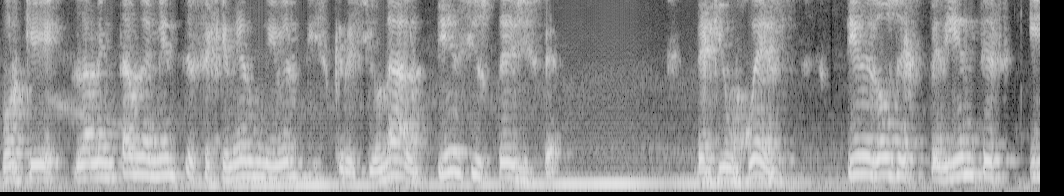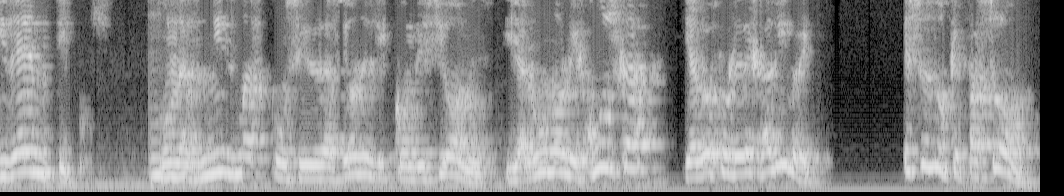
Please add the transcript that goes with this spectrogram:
porque lamentablemente se genera un nivel discrecional. Piense usted, Giselle, de que un juez tiene dos expedientes idénticos, con las mismas consideraciones y condiciones, y al uno le juzga y al otro le deja libre. Eso es lo que pasó.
